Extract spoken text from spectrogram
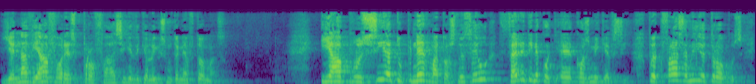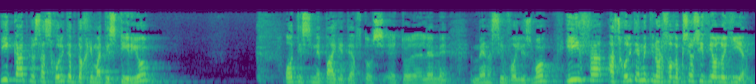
γεννά διάφορες προφάσεις για δικαιολογήσουμε τον εαυτό μας. Η απουσία του πνεύματος του Θεού φέρνει την ε, κοσμίκευση που εκφράζεται με δύο τρόπους. Ή κάποιος ασχολείται με το χρηματιστήριο ό,τι συνεπάγεται αυτός ε, το λέμε με ένα συμβολισμό ή θα ασχολείται με την ορθοδοξία ως ιδεολογία.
